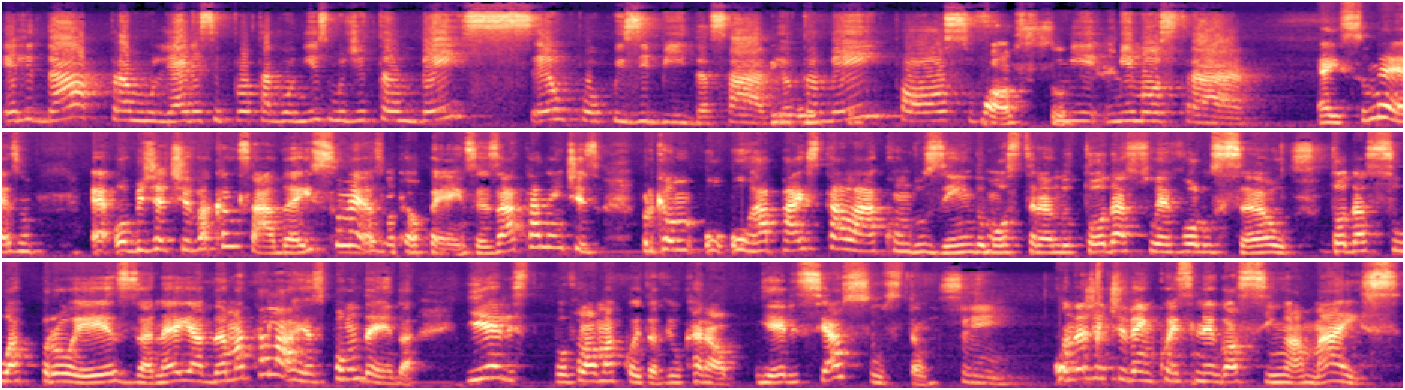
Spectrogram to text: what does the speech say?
ele dá para a mulher esse protagonismo de também ser um pouco exibida, sabe? Eu também posso, posso. Me, me mostrar. É isso mesmo. É objetivo alcançado, é isso mesmo que eu penso, exatamente isso. Porque o, o, o rapaz está lá conduzindo, mostrando toda a sua evolução, toda a sua proeza, né? E a dama está lá respondendo. E eles, vou falar uma coisa, viu, Carol? E eles se assustam. Sim. Quando a gente vem com esse negocinho a mais,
